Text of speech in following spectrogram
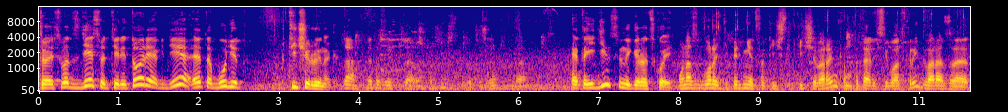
То есть вот здесь вот территория, где это будет птичий рынок. Да, это будет, да, вот уже, да. Это единственный городской? У нас в городе теперь нет фактически птичьего рынка. Мы пытались его открыть два раза,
